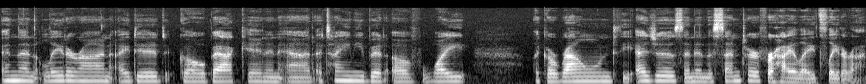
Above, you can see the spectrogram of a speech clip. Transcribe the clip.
And then later on, I did go back in and add a tiny bit of white, like around the edges and in the center for highlights later on.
